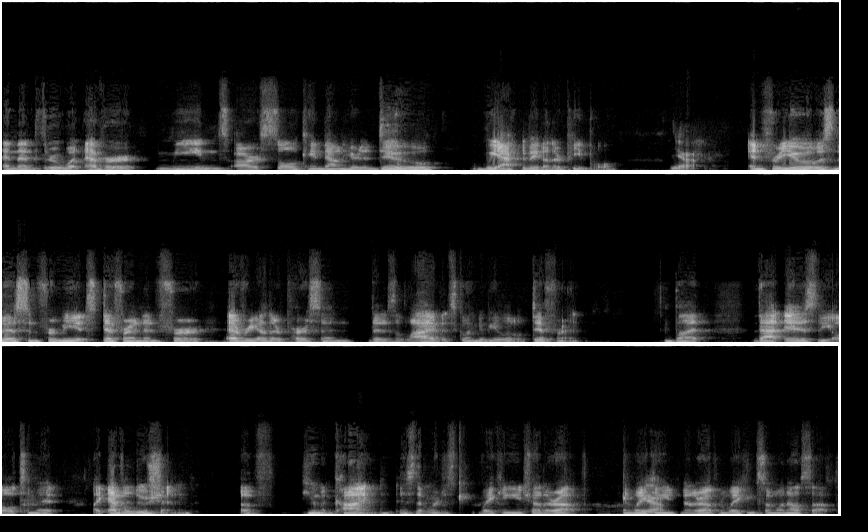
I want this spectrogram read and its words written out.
And then through whatever means our soul came down here to do, we activate other people. Yeah. And for you it was this and for me it's different and for every other person that is alive it's going to be a little different. But that is the ultimate like evolution of humankind is that we're just waking each other up and waking yeah. each other up and waking someone else up.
